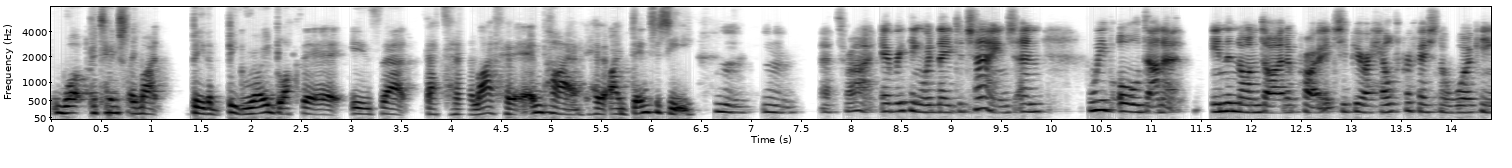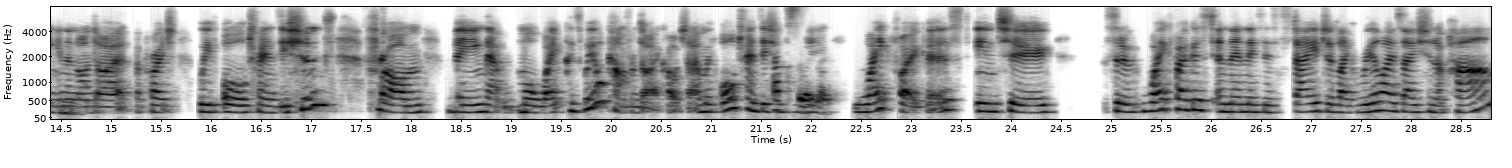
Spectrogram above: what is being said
what potentially might be the big roadblock there is that that's her life, her empire, her identity. Mm, mm, that's right. Everything would need to change. And we've all done it in the non diet approach. If you're a health professional working in the mm. non diet approach, we've all transitioned from being that more weight, because we all come from diet culture and we've all transitioned Absolutely. from weight focused into sort of weight focused and then there's this stage of like realization of harm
